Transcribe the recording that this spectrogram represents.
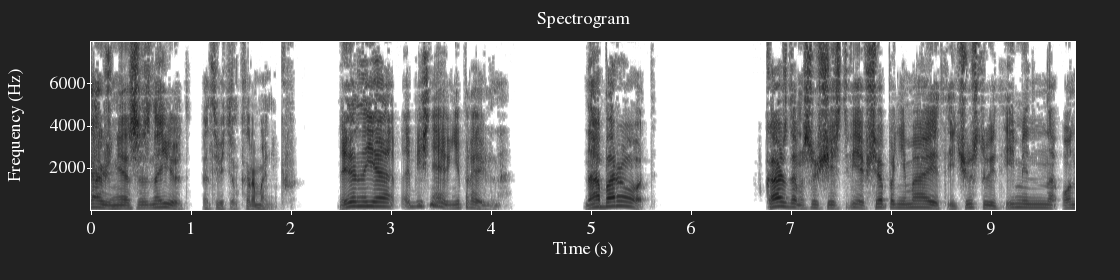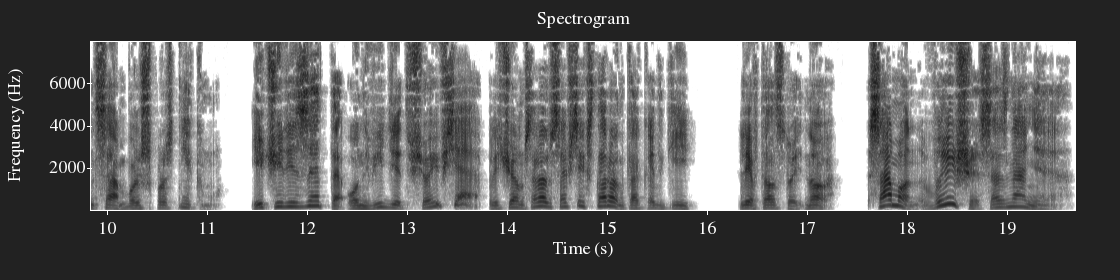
Как же не осознает? — ответил Карманников. — Наверное, я объясняю неправильно. Наоборот, в каждом существе все понимает и чувствует именно он сам, больше просто некому. И через это он видит все и вся, причем сразу со всех сторон, как эдакий Лев Толстой. Но сам он выше сознания.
